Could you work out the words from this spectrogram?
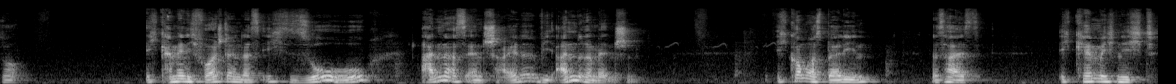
So. Ich kann mir nicht vorstellen, dass ich so anders entscheide wie andere Menschen. Ich komme aus Berlin. Das heißt, ich kenne mich nicht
